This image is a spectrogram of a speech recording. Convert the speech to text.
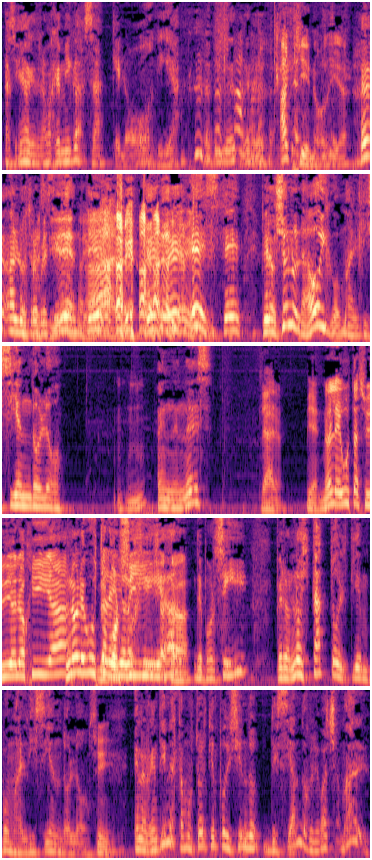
la señora que trabaja en mi casa, que lo odia. ¿A quién odia? ¿Eh? a nuestro presidente, presidente. Eh, eh, este, pero yo no la oigo maldiciéndolo. Ujú. ¿Entendés? Claro. Bien, no le gusta su ideología. No le gusta la sí, ideología de por sí, pero no está todo el tiempo maldiciéndolo. Sí. En Argentina estamos todo el tiempo diciendo, deseando que le vaya mal.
